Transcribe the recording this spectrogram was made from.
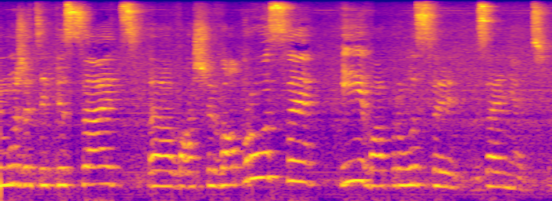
можете писать э, ваши вопросы и вопросы к занятию.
